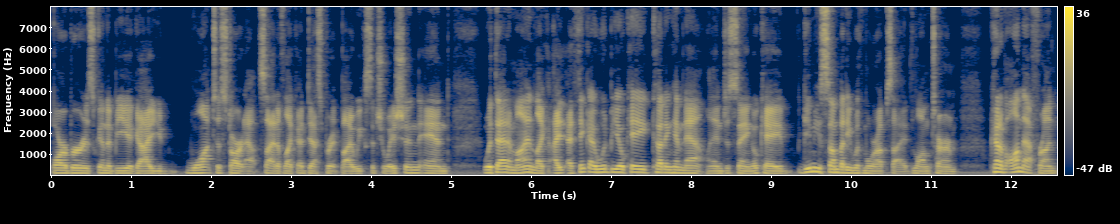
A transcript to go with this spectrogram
Barber is going to be a guy you'd want to start outside of like a desperate bye week situation. And with that in mind, like, I, I think I would be okay cutting him now and just saying, okay, give me somebody with more upside long term. Kind of on that front,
